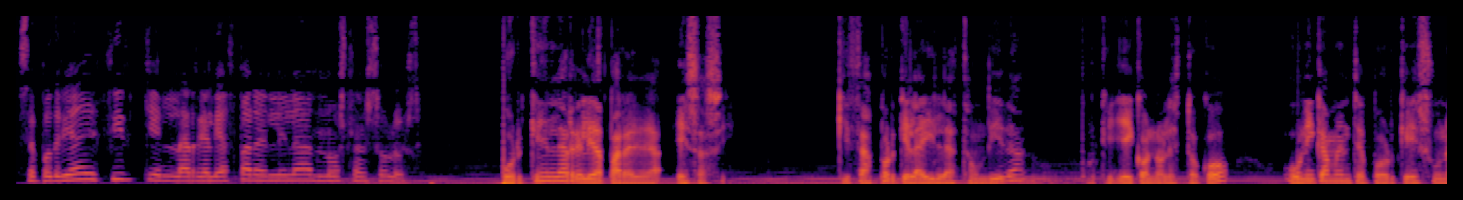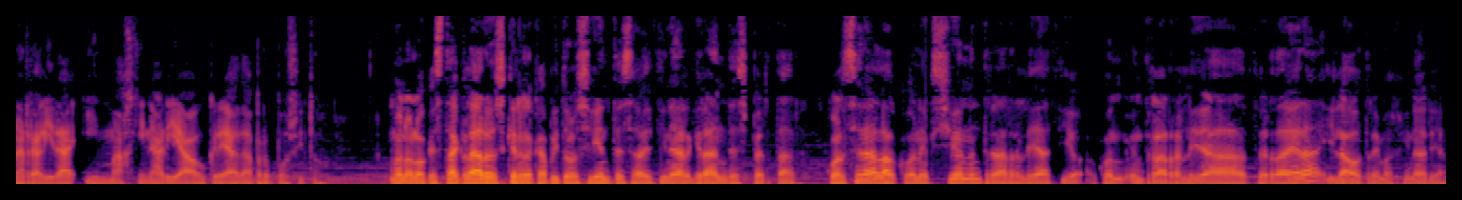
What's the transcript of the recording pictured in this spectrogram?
Se podría decir que en la realidad paralela no están solos. ¿Por qué en la realidad paralela es así? Quizás porque la isla está hundida, porque Jacob no les tocó, o únicamente porque es una realidad imaginaria o creada a propósito. Bueno, lo que está claro es que en el capítulo siguiente se avecina el gran despertar. ¿Cuál será la conexión entre la realidad, y- entre la realidad verdadera y la otra imaginaria?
